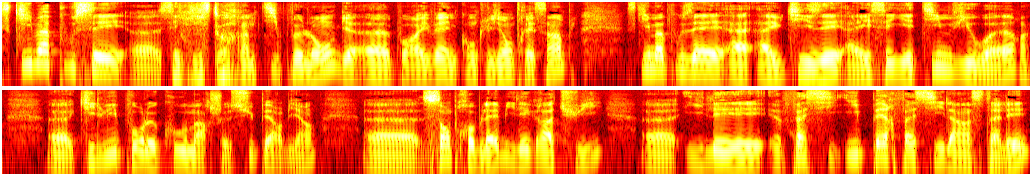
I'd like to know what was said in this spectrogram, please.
Ce qui m'a poussé, euh, c'est une histoire un petit peu longue euh, pour arriver à une conclusion très simple. Ce qui m'a poussé à, utiliser, à essayer TeamViewer, euh, qui lui pour le coup marche super bien, euh, sans problème. Il est gratuit, euh, il est hyper facile à installer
